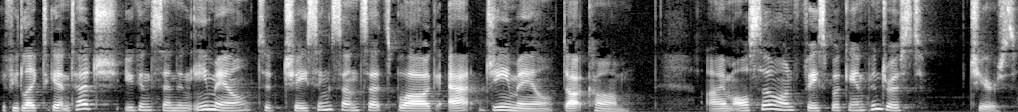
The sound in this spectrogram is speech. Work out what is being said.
If you'd like to get in touch, you can send an email to chasingsunsetsblog at gmail.com. I'm also on Facebook and Pinterest. Cheers.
